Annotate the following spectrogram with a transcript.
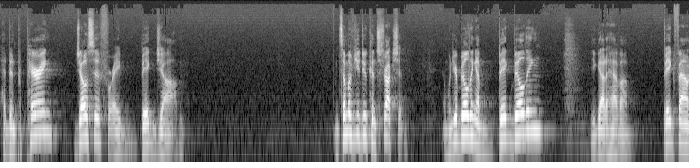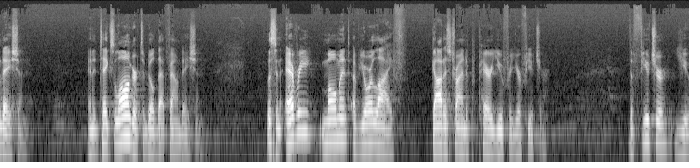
had been preparing Joseph for a big job. And some of you do construction. And when you're building a big building, you got to have a big foundation. And it takes longer to build that foundation. Listen, every moment of your life, God is trying to prepare you for your future. The future you.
